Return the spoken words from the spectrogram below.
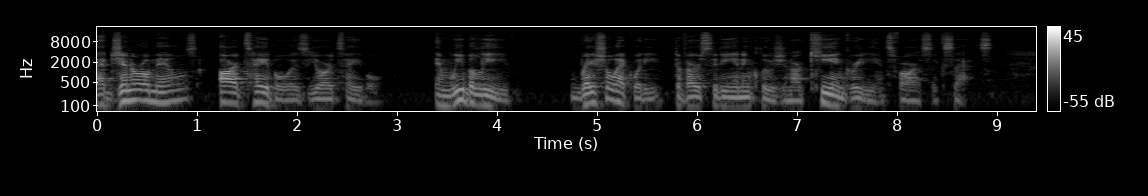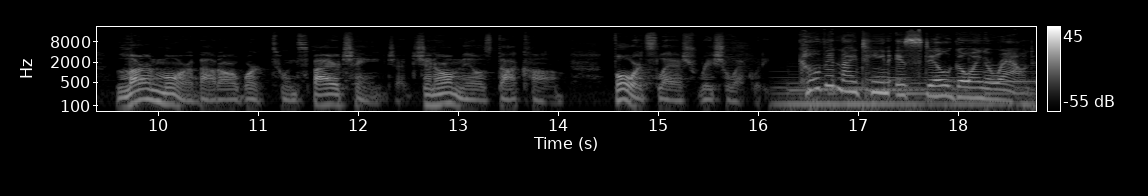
At General Mills, our table is your table. And we believe racial equity, diversity, and inclusion are key ingredients for our success. Learn more about our work to inspire change at generalmills.com forward slash racial equity. COVID 19 is still going around,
